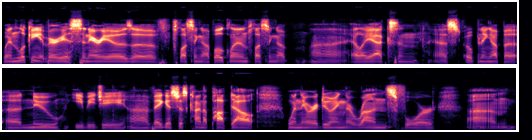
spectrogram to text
when looking at various scenarios of plussing up Oakland, plussing up uh, LAX, and uh, opening up a, a new EBG, uh, Vegas just kind of popped out when they were doing their runs for um,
